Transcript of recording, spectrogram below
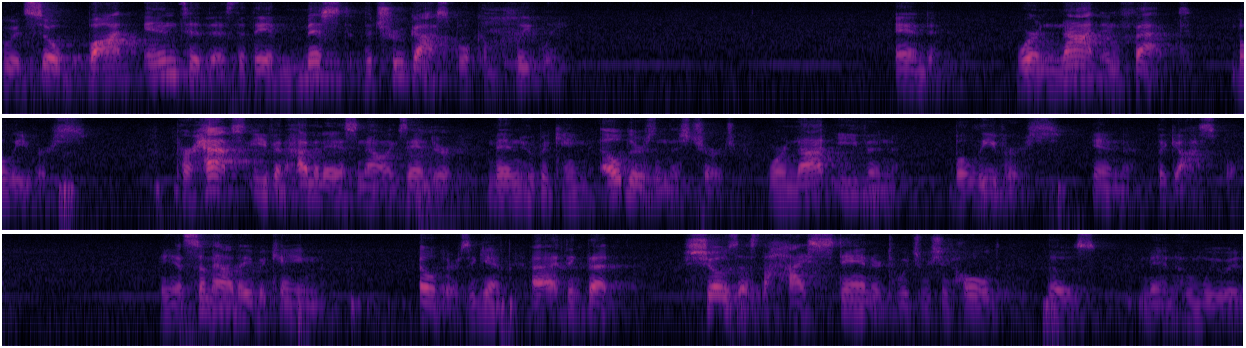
who had so bought into this that they had missed the true gospel completely. And were not, in fact, believers. Perhaps even Hymenaeus and Alexander, men who became elders in this church, were not even believers in the gospel. And yet somehow they became elders. Again, I think that shows us the high standard to which we should hold those men whom we would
